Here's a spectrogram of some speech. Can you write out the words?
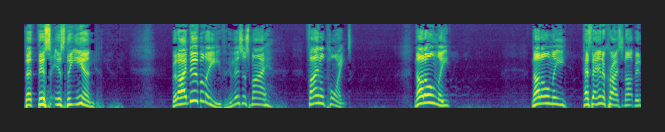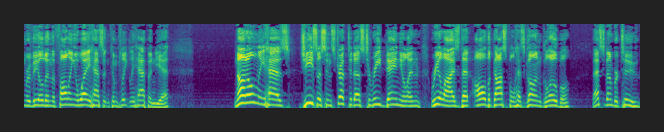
that this is the end. But I do believe, and this is my final point, not only, not only has the Antichrist not been revealed and the falling away hasn't completely happened yet, not only has Jesus instructed us to read Daniel and realize that all the gospel has gone global, that's number two.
